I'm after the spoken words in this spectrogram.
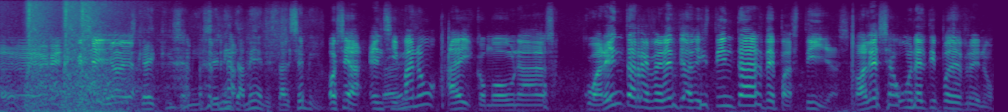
¿eh? Es que hay que semi, semi también, está el semi. O sea, en ¿Sabes? Shimano hay como unas 40 referencias distintas de pastillas, ¿vale? Según el tipo de freno.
